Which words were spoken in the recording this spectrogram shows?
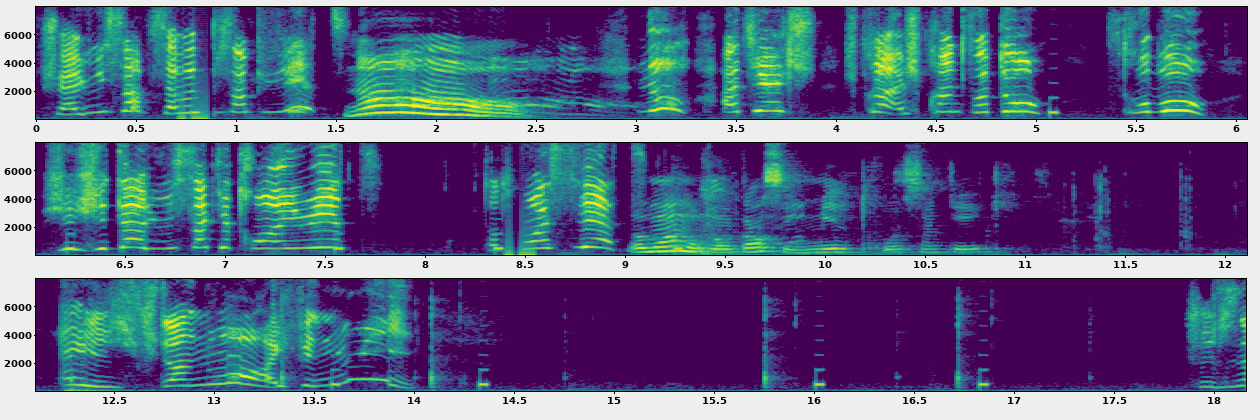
Je suis à 800, ça va de plus vite. Non Non, Alex, je prends, je prends une photo. C'est trop beau. J'étais à 888. 3.7. Au moins, mon record, c'est 1300 cakes. Hey, je suis dans le noir. Il fait nuit. Je dis que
